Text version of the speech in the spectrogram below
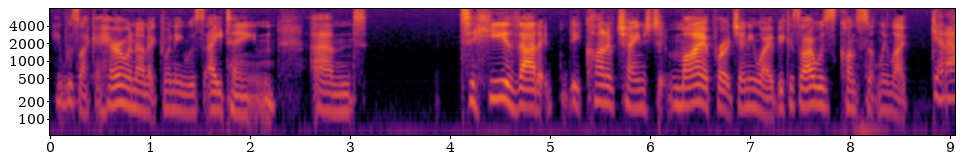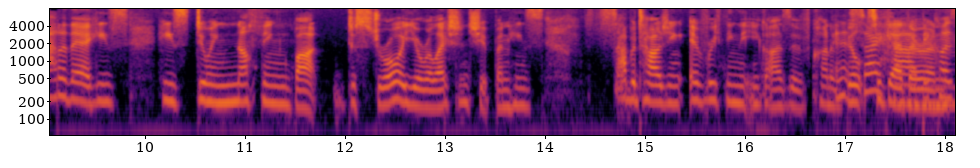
he was like a heroin addict when he was eighteen, and to hear that it, it kind of changed my approach anyway because I was constantly like get out of there he's he's doing nothing but destroy your relationship and he's sabotaging everything that you guys have kind of And it's built so together. hard and, because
